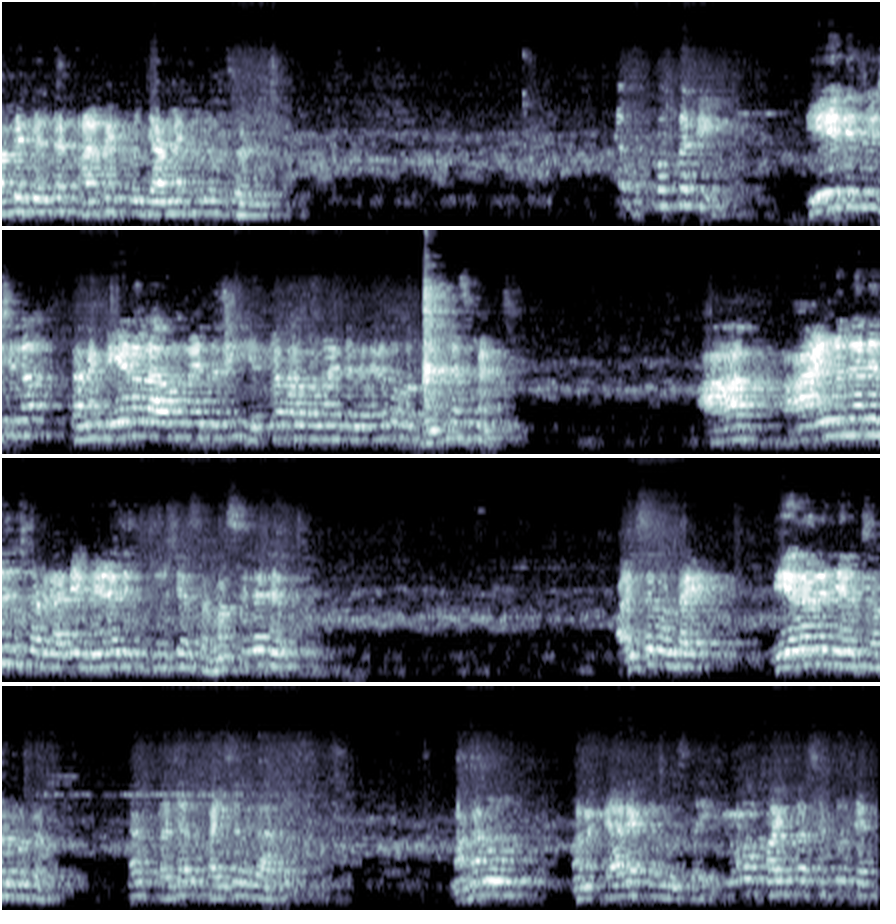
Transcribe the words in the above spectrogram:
పబ్లిక్ ఎంత ట్రాఫిక్ జామ్ అవుతుందో చూడండి. ఒక్కొక్కటి ఏది చూసినా తనకి ఏడ లాభం అవుతుంది ఎట్లా లాభం అవుతుంది అనేది ఒక బిజినెస్ మ్యాన్ ఆ ఆ యాంగిల్లోనే చూస్తాడు కానీ వేరేది చూసే సమస్యనే లేదు. పైసలు ఉన్నాయి ఏదైనా చేయొచ్చు అనుకుంటాడు. కానీ ప్రజలు పైసలు కాదు. మనము మన క్యారెక్టర్ వస్తాయి ఏదో five percent ten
